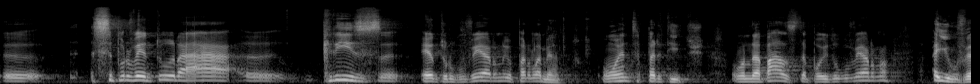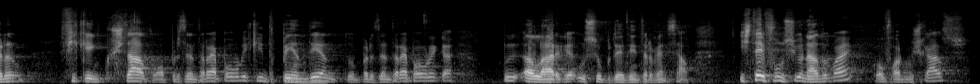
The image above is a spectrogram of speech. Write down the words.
Uh, se porventura há uh, crise entre o Governo e o Parlamento, ou entre partidos, ou na base de apoio do Governo, aí o Governo fica encostado ao Presidente da República e, dependente do Presidente da República, alarga o seu poder de intervenção. Isto tem funcionado bem, conforme os casos, eh,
